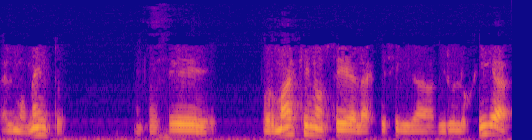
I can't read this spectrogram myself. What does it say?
al, momento. Entonces, por más que no sea la especialidad virología,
